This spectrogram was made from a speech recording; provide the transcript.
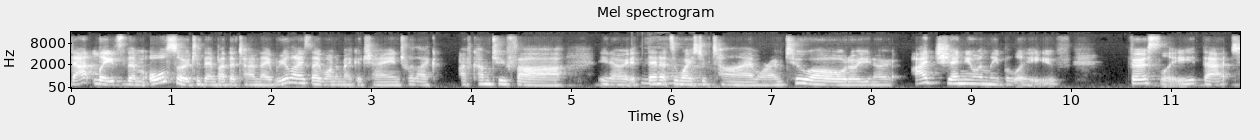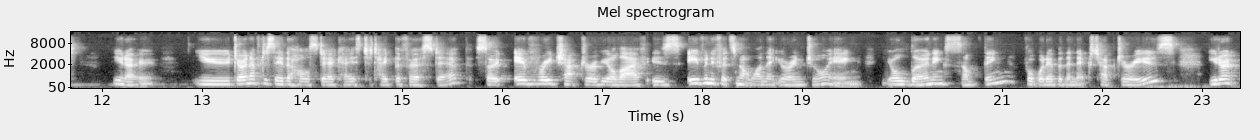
that leads them also to then by the time they realize they want to make a change, we're like, I've come too far. You know, it, then yeah. it's a waste of time, or I'm too old, or, you know, I genuinely believe, firstly, that, you know, you don't have to see the whole staircase to take the first step. So every chapter of your life is, even if it's not one that you're enjoying, you're learning something for whatever the next chapter is. You don't,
